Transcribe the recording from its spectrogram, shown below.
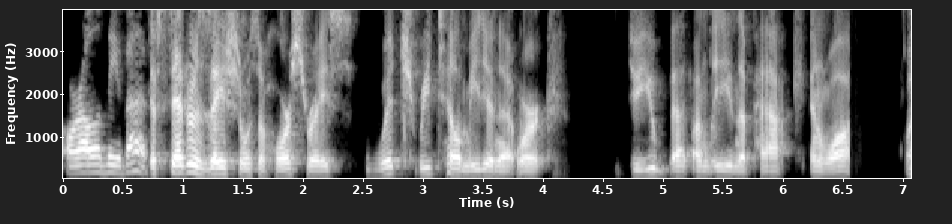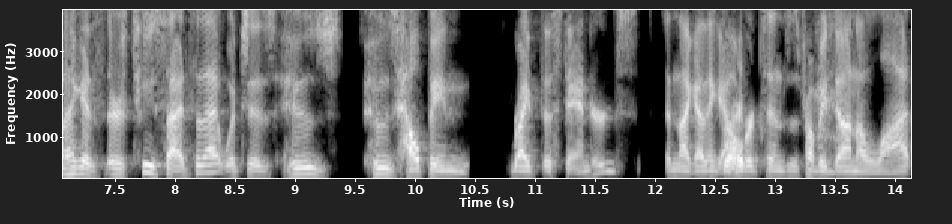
or all of the above. If standardization was a horse race, which retail media network do you bet on leading the pack and why? Well, I think it's there's two sides to that, which is who's who's helping write the standards. And like I think Right. Albertsons has probably done a lot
